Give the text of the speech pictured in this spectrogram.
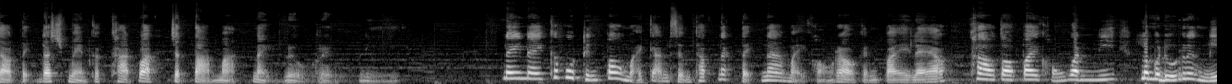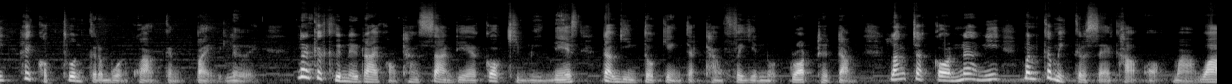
ดาวเตะดัชแมนก็คาดว่าจะตามมาในเร็วๆนี้ ในๆก็พูดถึงเป้าหมายการเสริมทัพนักเตะหน้าใหม่ของเรากันไปแล้ว ข่าวต่อไปของวันนี้เรามาดูเรื่องนี้ให้ครบถ้วนกระบวนความกันไปเลย นั่นก็คือในรายของทางซานเดียโกคิมิเนสดาวยิงตัวเก่งจากทางเฟยโนดรอตเทอร์ดัมหลังจากก่อนหน้านี้มันก็มีกระแสข่าวออกมาว่า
